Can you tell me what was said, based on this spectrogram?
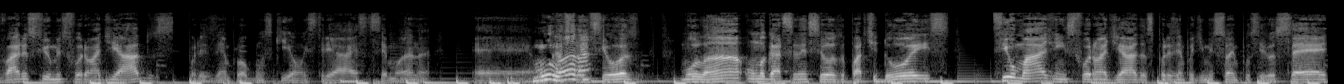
Vários filmes foram adiados, por exemplo, alguns que iam estrear essa semana. É, um Mulan, Lugar né? Silencioso. Mulan, Um Lugar Silencioso, parte 2. Filmagens foram adiadas, por exemplo, de Missão Impossível 7,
